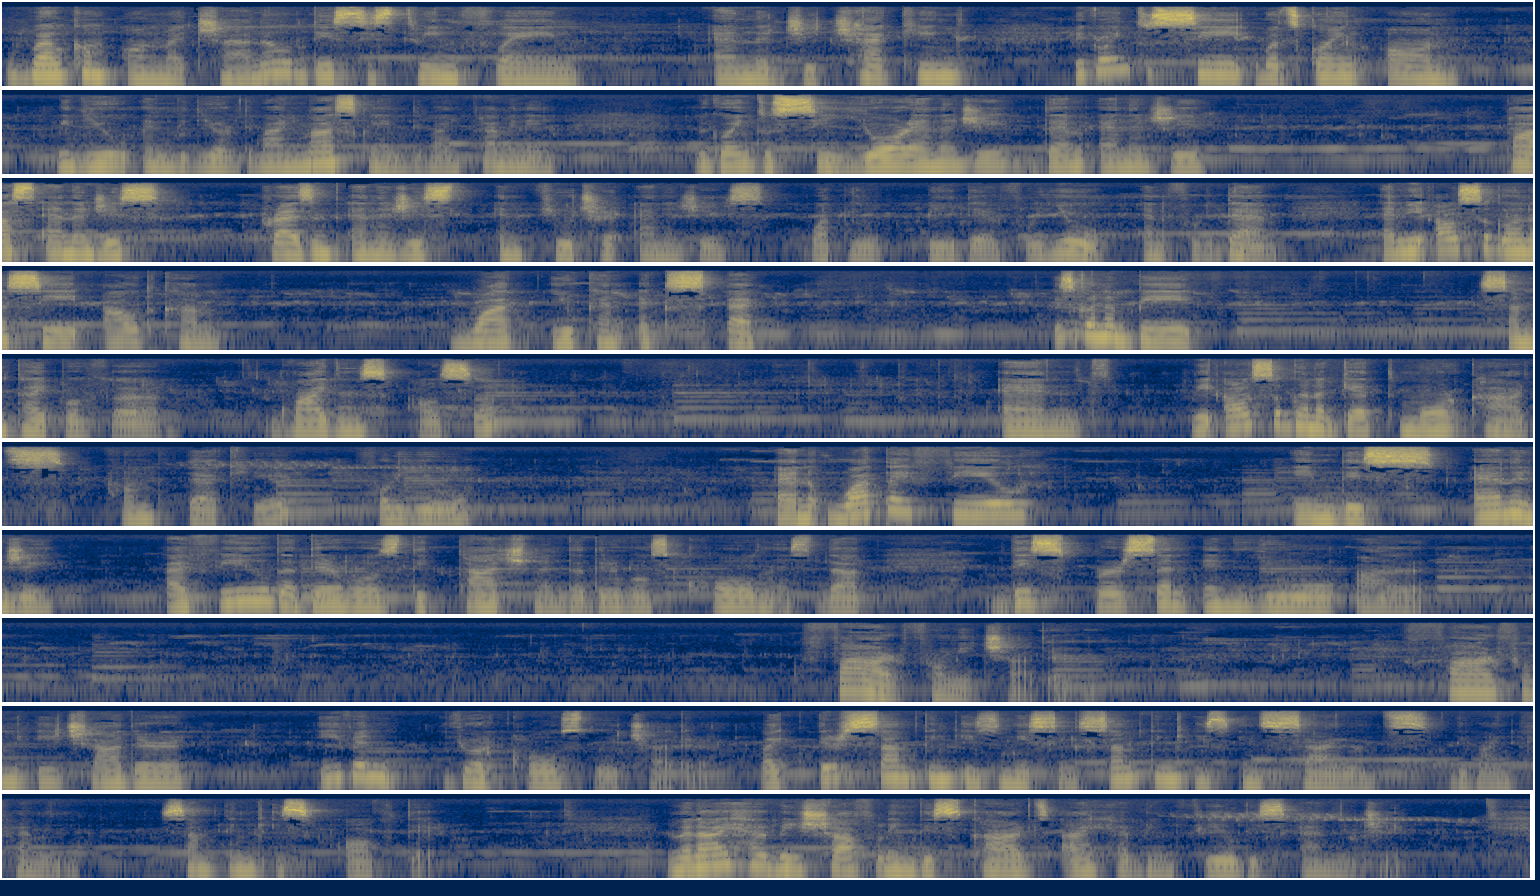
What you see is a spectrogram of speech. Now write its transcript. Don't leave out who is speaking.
Speaker 1: Welcome on my channel. This is Twin Flame Energy Checking. We're going to see what's going on with you and with your Divine Masculine, Divine Feminine. We're going to see your energy, them energy, past energies, present energies, and future energies. What will be there for you and for them. And we're also going to see outcome, what you can expect. It's going to be some type of uh, guidance also. And we also gonna get more cards from the deck here for you. And what I feel in this energy I feel that there was detachment that there was coldness that this person and you are far from each other far from each other even you're close to each other. Like there's something is missing. Something is in silence divine feminine something is off there. When i have been shuffling these cards i have been feel this energy.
